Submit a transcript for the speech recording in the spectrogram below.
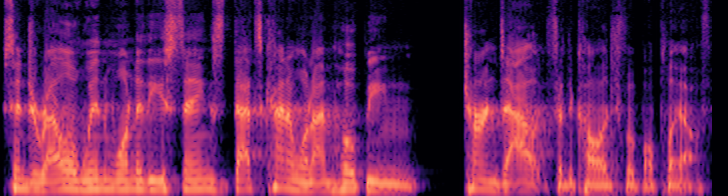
Cinderella win one of these things. That's kind of what I'm hoping turns out for the college football playoff.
